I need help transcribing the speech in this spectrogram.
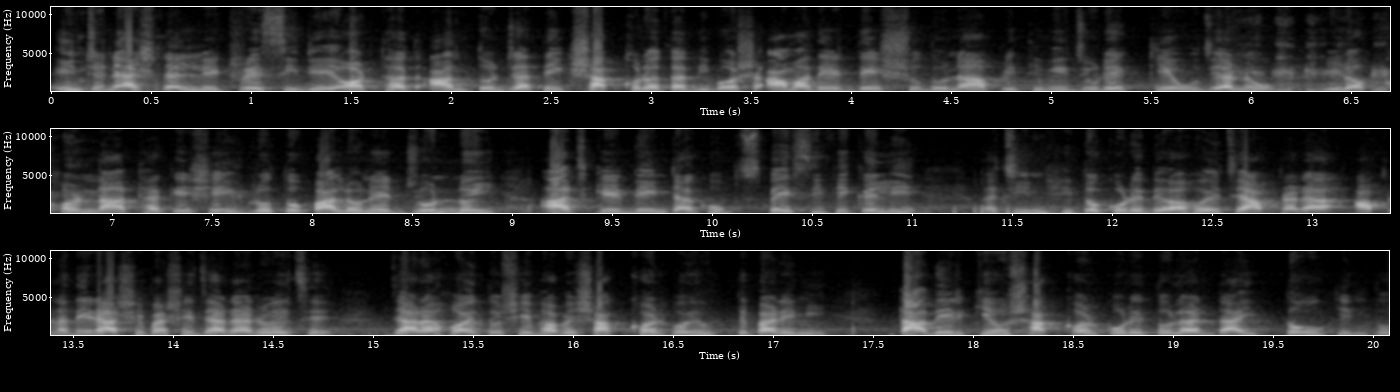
ইন্টারন্যাশনাল লিটারেসি ডে অর্থাৎ আন্তর্জাতিক সাক্ষরতা দিবস। আমাদের দেশ শুধু না, পৃথিবী জুড়ে কেউ যেন নিরক্ষর না থাকে সেই ব্রত পালনের জন্যই আজকের দিনটা খুব স্পেসিফিক্যালি চিহ্নিত করে দেওয়া হয়েছে। আপনারা, আপনাদের আশেপাশে যারা রয়েছে, যারা হয়তো সেভাবে স্বাক্ষর হয়ে উঠতে পারেনি, তাদেরকেও স্বাক্ষর করে তোলার দায়িত্বও কিন্তু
